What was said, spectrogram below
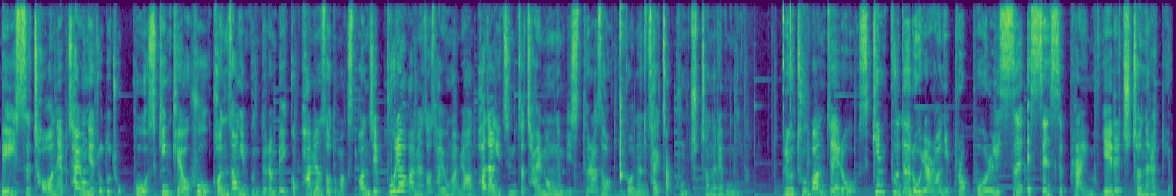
베이스 전에 사용해줘도 좋고 스킨케어 후 건성인 분들은 메이크업 하면서도 막 스펀지에 뿌려가면서 사용하면 화장이 진짜 잘 먹는 미스트라서 이거는 살짝 쿵 추천을 해봅니다. 그리고 두 번째로 스킨푸드 로열 허니 프로폴리스 에센스 프라이머. 얘를 추천을 할게요.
